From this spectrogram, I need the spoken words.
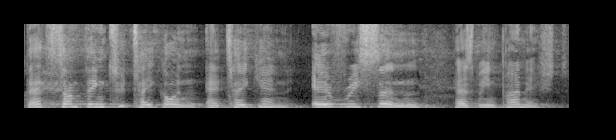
That's something to take on and uh, take in. Every sin has been punished.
